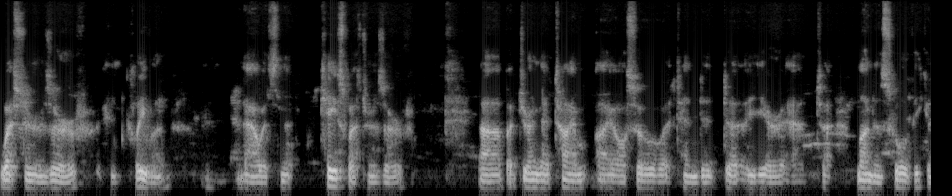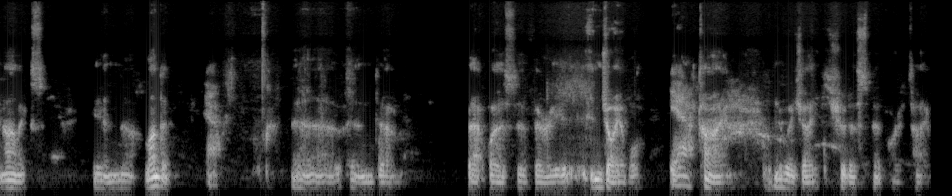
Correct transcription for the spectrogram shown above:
Western Reserve in Cleveland. Now it's Case Western Reserve. Uh, but during that time, I also attended uh, a year at London School of Economics in London. Yeah. Uh, and um, that was a very enjoyable yeah. time in which I should have spent more time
